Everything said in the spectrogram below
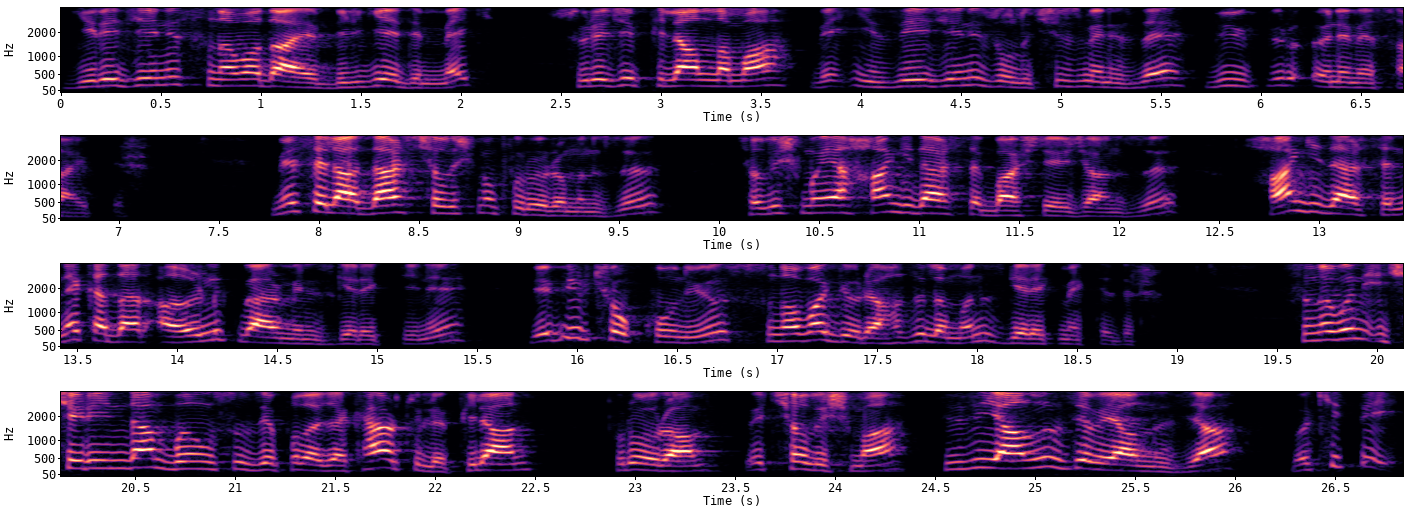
gireceğiniz sınava dair bilgi edinmek, süreci planlama ve izleyeceğiniz yolu çizmenizde büyük bir öneme sahiptir. Mesela ders çalışma programınızı, çalışmaya hangi derste başlayacağınızı, hangi derse ne kadar ağırlık vermeniz gerektiğini ve birçok konuyu sınava göre hazırlamanız gerekmektedir. Sınavın içeriğinden bağımsız yapılacak her türlü plan, program ve çalışma sizi yalnızca ve yalnızca vakit ve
